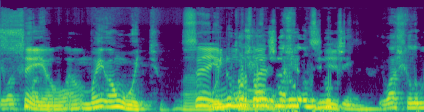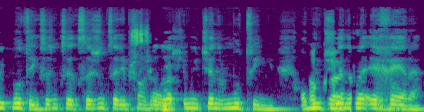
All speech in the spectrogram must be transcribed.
eu acho que Sim, é um, é um, meio- é um 8. Sim, oito. número Eu acho, 10 eu acho que ele é muito existe. mutinho. Eu acho que ele é muito mutinho. Se a gente quiser, se a gente quiser ir buscar um Sim. jogador, eu acho que é muito género mutinho. Ou muito Ok. género Herrera.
